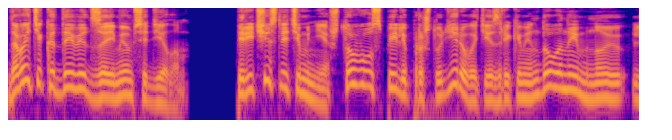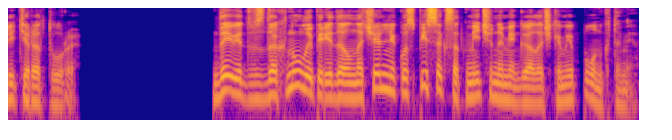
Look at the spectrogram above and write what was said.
давайте-ка, Дэвид, займемся делом. Перечислите мне, что вы успели проштудировать из рекомендованной мною литературы». Дэвид вздохнул и передал начальнику список с отмеченными галочками пунктами.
